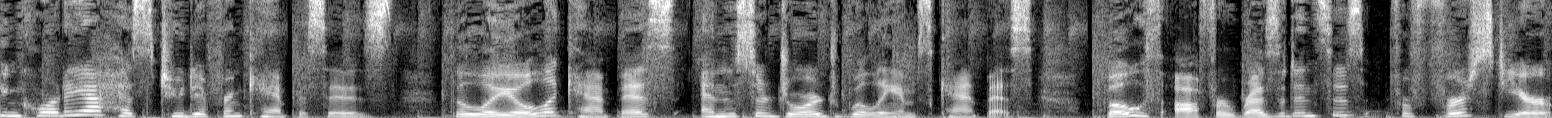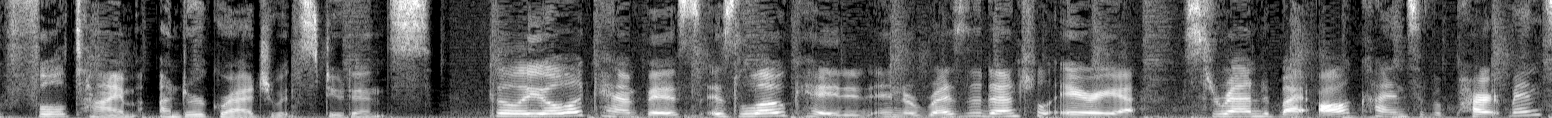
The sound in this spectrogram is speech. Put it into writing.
Concordia has two different campuses the Loyola campus and the Sir George Williams campus. Both offer residences for first year full time undergraduate students. The Loyola campus is located in a residential area surrounded by all kinds of apartments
